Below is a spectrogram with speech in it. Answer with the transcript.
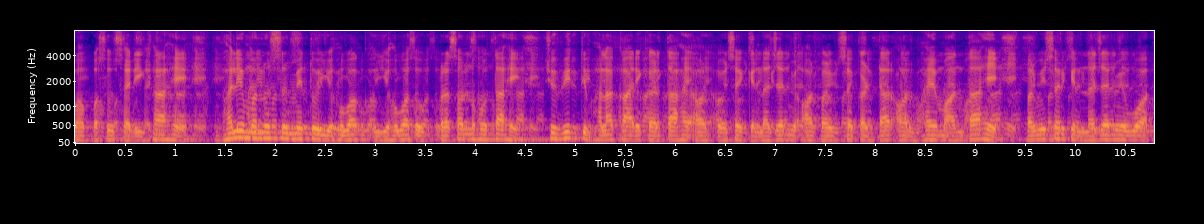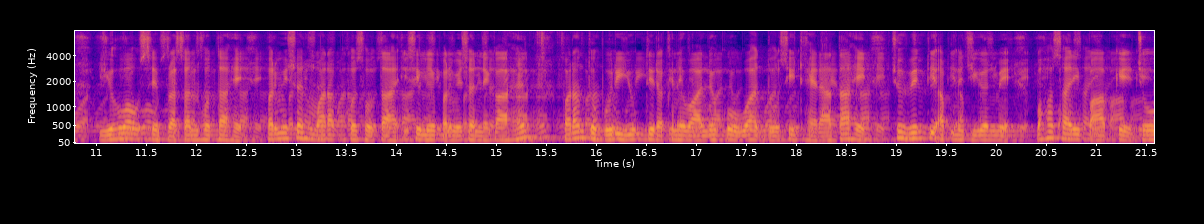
वह पशु सरीखा है भले मनुष्य में तो यहुआ से प्रसन्न होता है जो व्यक्ति भला कार्य करता है और परमेश्वर के नज़र में और परमेश्वर का डर और भय मानता है। परमेश्वर के नज़र में वह युवा उससे प्रसन्न होता है। परमेश्वर हमारा खुश होता है। इसीलिए परमेश्वर ने कहा है परंतु बुरी युक्ति रखने वालों को वह दोषी ठहराता है। जो व्यक्ति अपने जीवन में बहुत सारी पाप के जो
